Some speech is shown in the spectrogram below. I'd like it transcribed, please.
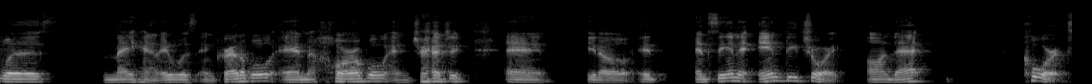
was mayhem. It was incredible and horrible and tragic. And, you know, it, and seeing it in Detroit on that court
